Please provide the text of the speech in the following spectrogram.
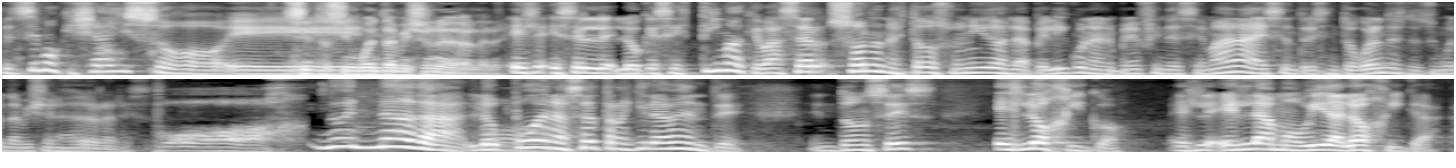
Pensemos que ya hizo. eh, 150 millones de dólares. es, es el- lo que se estima que va a ser solo en Estados Unidos la película en el primer fin de semana es entre 140 y 150 millones de dólares. No es nada, lo pueden hacer tranquilamente. Entonces, es lógico, es, es la movida lógica.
